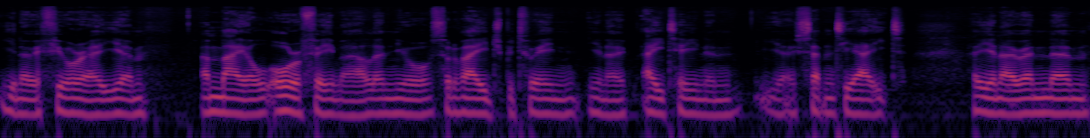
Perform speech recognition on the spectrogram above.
you know if you're a um, a male or a female and you're sort of aged between you know 18 and you know 78 uh, you know and um,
